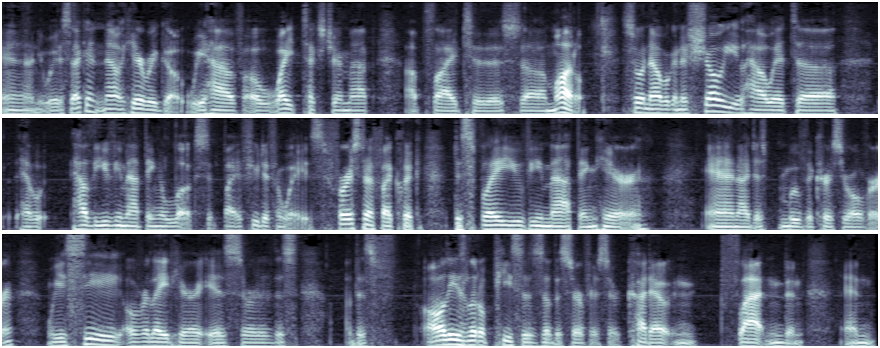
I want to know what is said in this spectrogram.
And you wait a second. Now here we go. We have a white texture map applied to this uh, model. So now we're going to show you how it uh, how the UV mapping looks by a few different ways. First, if I click display UV mapping here, and I just move the cursor over, we see overlaid here is sort of this, this, all these little pieces of the surface are cut out and flattened and and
